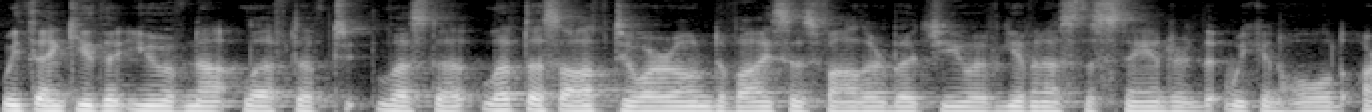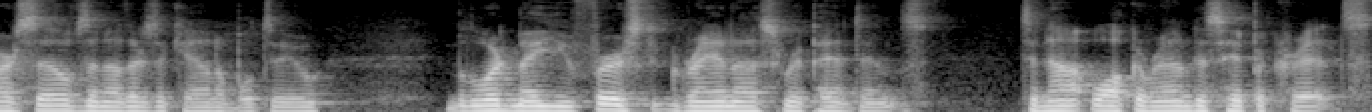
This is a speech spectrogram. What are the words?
We thank you that you have not left, up to, left, uh, left us off to our own devices, Father, but you have given us the standard that we can hold ourselves and others accountable to. But Lord, may you first grant us repentance, to not walk around as hypocrites,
